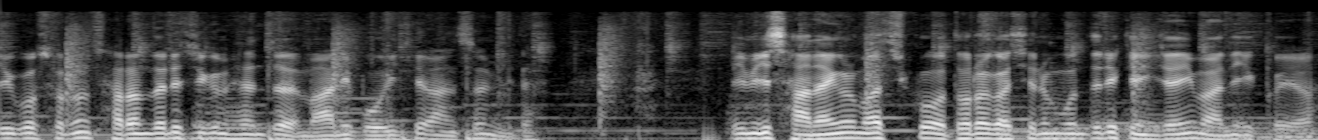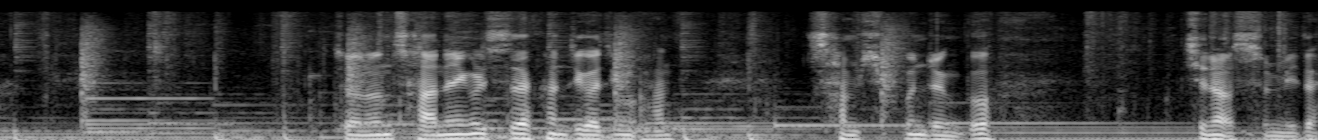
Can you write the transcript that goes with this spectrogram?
이곳으로는 사람들이 지금 현재 많이 보이지 않습니다. 이미 산행을 마치고 돌아가시는 분들이 굉장히 많이 있고요. 저는 산행을 시작한 지가 지금 한 30분 정도 지났습니다.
